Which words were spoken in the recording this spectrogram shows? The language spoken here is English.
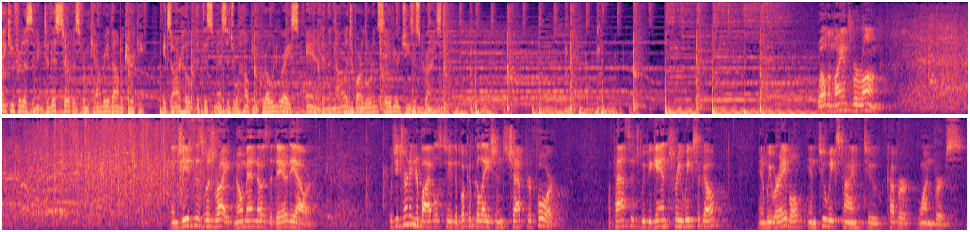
Thank you for listening to this service from Calvary of Albuquerque. It's our hope that this message will help you grow in grace and in the knowledge of our Lord and Savior, Jesus Christ. Well, the Mayans were wrong. And Jesus was right. No man knows the day or the hour. Would you turn in your Bibles to the book of Galatians, chapter 4? A passage we began three weeks ago, and we were able in two weeks' time to cover one verse.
